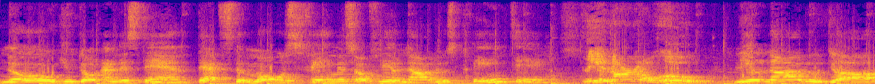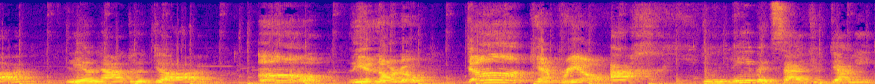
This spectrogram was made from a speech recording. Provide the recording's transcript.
No, you don't understand. That's the most famous of Leonardo's paintings. Leonardo who? Leonardo da, Leonardo da. Oh, Leonardo DiCaprio. Ah, you leave it, side, you dummy.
